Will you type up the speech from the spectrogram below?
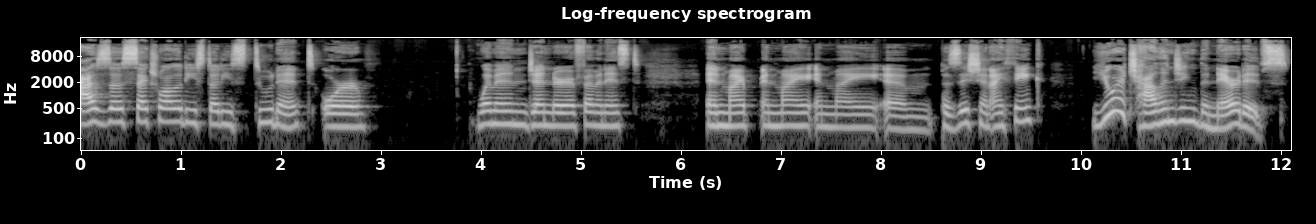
as a sexuality studies student or women, gender, feminist, in my in my in my um, position, I think you are challenging the narratives,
